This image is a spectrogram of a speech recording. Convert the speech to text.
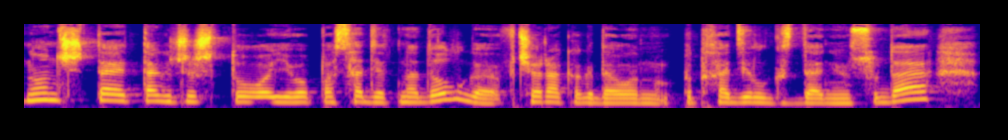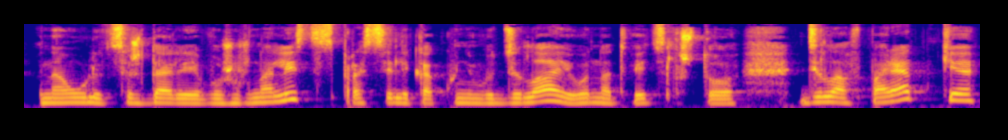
Но он считает также, что его посадят надолго. Вчера, когда он подходил к зданию суда, на улице ждали его журналисты, спросили, как у него дела, и он ответил, что дела в порядке,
